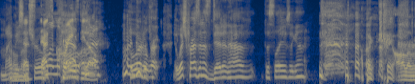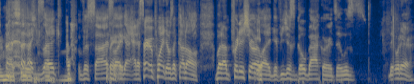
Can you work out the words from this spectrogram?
Might be know. some That's- true. that's I'm gonna look crazy, it. I'm though. gonna, I'm gonna Who are the Google it. Which presidents didn't have the slaves again? I think I think all of them had slaves. like, like besides, think- like at a certain point there was a cutoff, but I'm pretty sure, like if you just go backwards, it was they were there.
